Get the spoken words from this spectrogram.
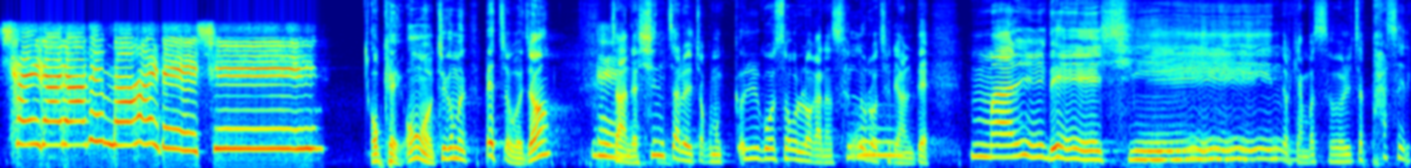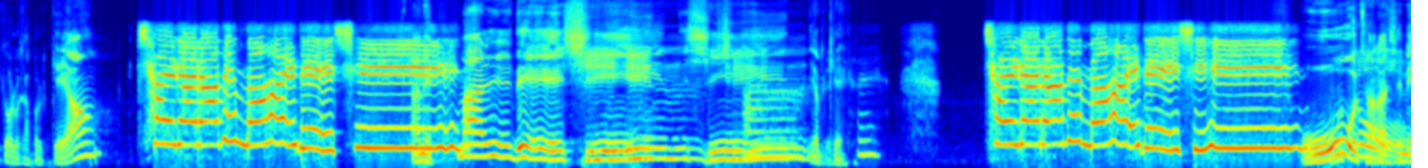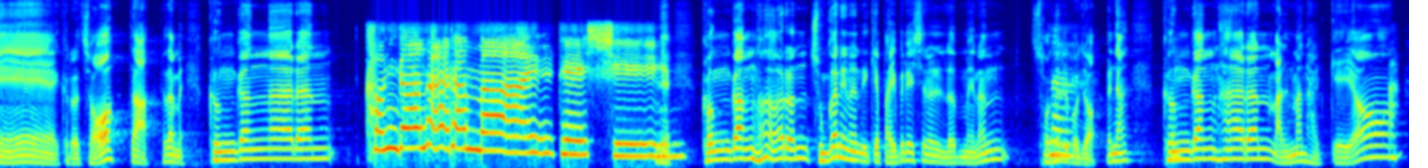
잘 가라는 말 대신 오케이. 어, 지금은 뺐죠, 그죠? 네. 자, 이제 신자를 조금 끌고서 올라가는 슬로로 음. 처리하는데 말 대신 이렇게 한번 슬쩍 파서 이렇게 올라가 볼게요. 잘 가라는 말 대신 아니 말 대신 신, 신 신. 이렇게 잘 가라는 말 대신 오 그렇죠. 잘하시네 그렇죠 자 그 다음에 건강하란 건강하란 말 대신 네, 건강하란 중간에는 이렇게 바이브레이션을 넣으면은 손해를 네. 보죠 그냥 건강하란 말만 할게요 아,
